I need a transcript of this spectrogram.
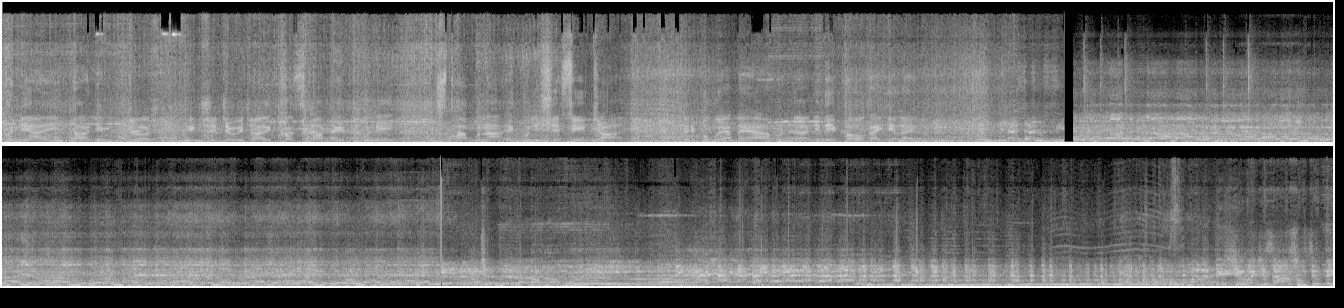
ध्वनी आहे तालीम ट्रस्ट एकशे चव्वेचाळीस कसबा पेठ पुणे. स्थापना एकोणीसशे सेहेचाळ. तरी बघूया आता या मंडळाने देखावा काय केला आहे ते शिवाजीचं हसूच येते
